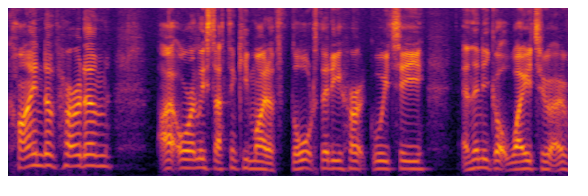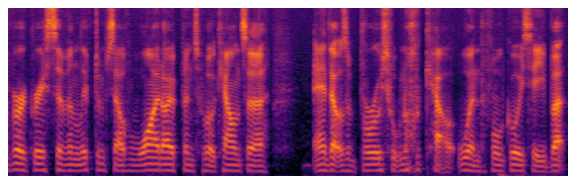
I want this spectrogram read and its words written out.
kind of hurt him, uh, or at least I think he might have thought that he hurt Gouti, and then he got way too over aggressive and left himself wide open to a counter. And that was a brutal knockout win for Gouti. But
